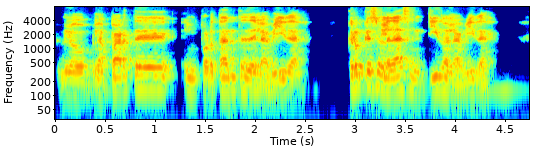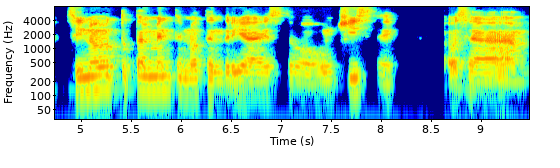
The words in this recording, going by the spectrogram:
lo- la parte importante de la vida. Creo que eso le da sentido a la vida. Si no, totalmente no tendría esto un chiste. O sea,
